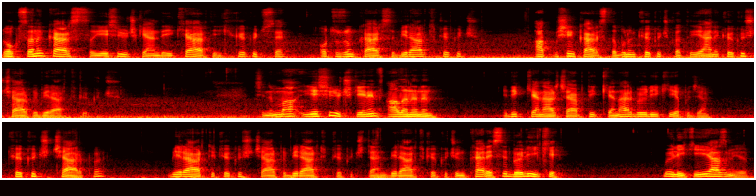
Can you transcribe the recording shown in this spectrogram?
90'ın karşısı yeşil üçgende 2 artı 2 kök 3 ise 30'un karşısı 1 artı kök 3. 60'ın karşısı da bunun kök 3 katı yani kök 3 çarpı 1 artı kök 3. Şimdi yeşil üçgenin alanının E, dik kenar çarpı dik kenar bölü 2 yapacağım. Kök 3 çarpı 1 artı kök 3 çarpı 1 artı kök 3'ten 1 artı kök 3'ün karesi bölü 2. Bölü 2'yi yazmıyorum.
